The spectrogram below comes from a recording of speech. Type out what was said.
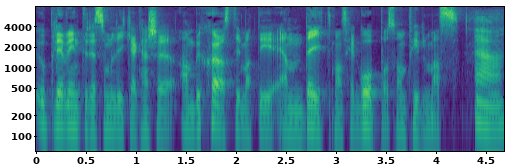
upplever inte det som lika kanske ambitiöst i och med att det är en dejt man ska gå på som filmas. Ja.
